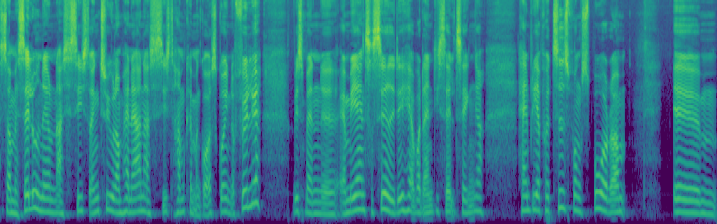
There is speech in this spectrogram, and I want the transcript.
som er selvudnævnt narcissist, og ingen tvivl om, han er narcissist. Ham kan man godt også gå ind og følge, hvis man øh, er mere interesseret i det her, hvordan de selv tænker. Han bliver på et tidspunkt spurgt om, øh,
